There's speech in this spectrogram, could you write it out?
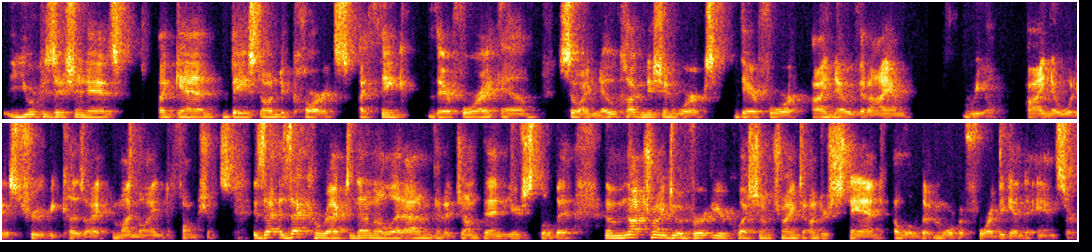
Your position is, again, based on Descartes. I think, therefore I am. So I know cognition works. Therefore, I know that I am real. I know what is true because I my mind functions. Is that is that correct? And then I'm going to let Adam kind of jump in here just a little bit. And I'm not trying to avert your question. I'm trying to understand a little bit more before I begin to answer.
